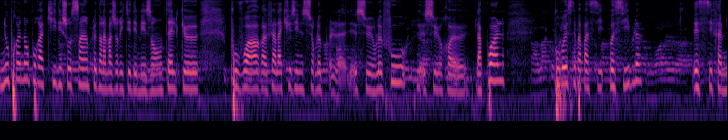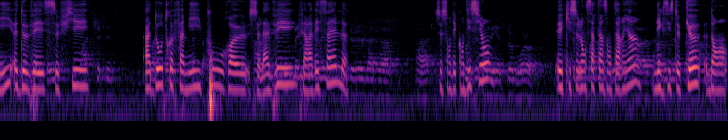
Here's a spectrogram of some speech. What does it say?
Nous prenons pour acquis des choses simples dans la majorité des maisons, telles que pouvoir faire la cuisine sur le, sur le four, sur euh, la poêle. Pour eux, ce n'est pas possible. Et ces familles devaient se fier à d'autres familles pour euh, se laver, faire la vaisselle. Ce sont des conditions et qui, selon certains Ontariens, n'existe que dans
